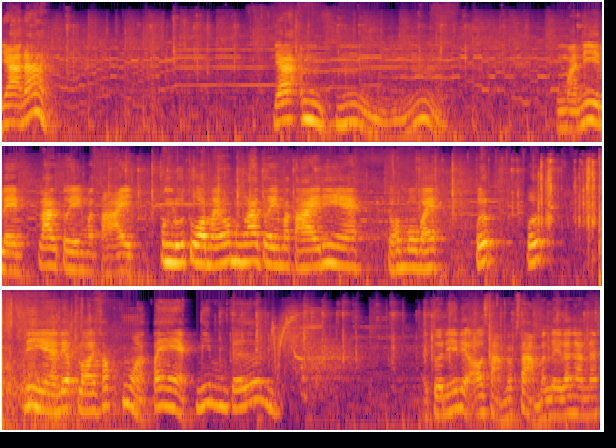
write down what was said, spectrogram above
อย่านะ อย่าอืมอืมอืมมึงมานี่เลย ลากตัวเองมาตาย มึงรู้ตัวไหมว่ามึงลากตัวเองมาตายนี่ไงตัวคอมโบไปปึ๊บปึ๊บนี่ไงเรียบร้อยครับหัวแตกนิ่มเกินไอตัวนี้เดี๋ยวเอาสามทับสามมันเลยแล้วกันนะ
